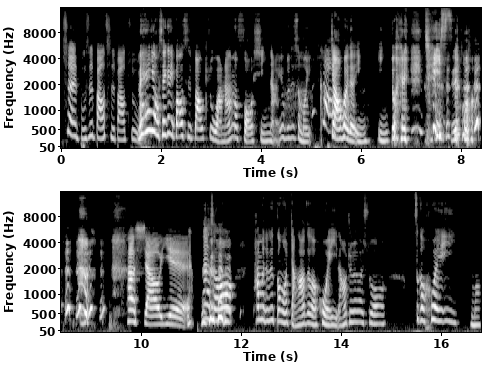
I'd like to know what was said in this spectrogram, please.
所以不是包吃包住，没有谁跟你包吃包住啊，哪那么佛心呐、又不是什么教会的营营队，气死我！还有宵夜，那时候他们就是跟我讲到这个会议，然后就会说这个会议什么，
